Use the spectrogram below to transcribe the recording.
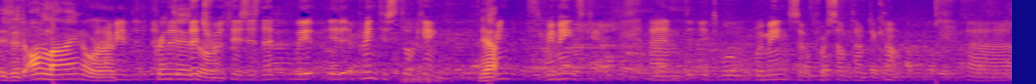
Is it online or I mean, the, printed? The, the truth is, is that we, it, print is still king. Yeah. Print remains king, and it will remain so for some time to come. Uh,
